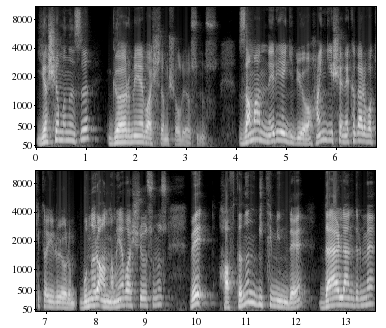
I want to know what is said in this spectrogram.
yaşamınızı görmeye başlamış oluyorsunuz. Zaman nereye gidiyor, hangi işe ne kadar vakit ayırıyorum bunları anlamaya başlıyorsunuz ve haftanın bitiminde değerlendirme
